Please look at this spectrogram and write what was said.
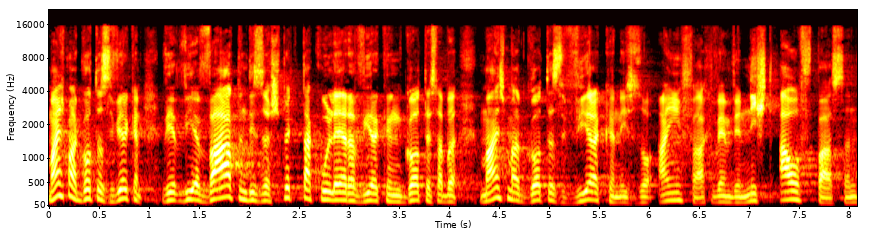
Manchmal Gottes Wirken, wir, wir erwarten dieses spektakuläre Wirken Gottes, aber manchmal Gottes Wirken ist so einfach, wenn wir nicht aufpassen,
